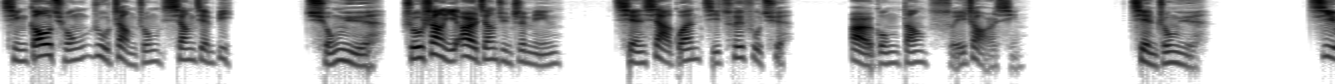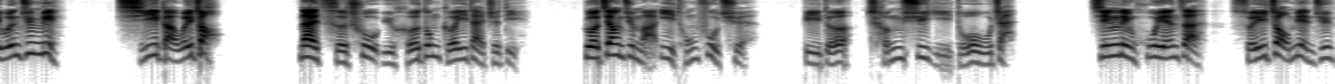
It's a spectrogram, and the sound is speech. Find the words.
请高琼入帐中相见毕。琼曰：“主上以二将军之名，遣下官及催复阙，二公当随诏而行。”建中曰：“既闻君命。”岂敢违诏？奈此处与河东隔一带之地，若将军马一同赴阙，必得乘虚以夺吴寨。今令呼延赞随诏面君，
